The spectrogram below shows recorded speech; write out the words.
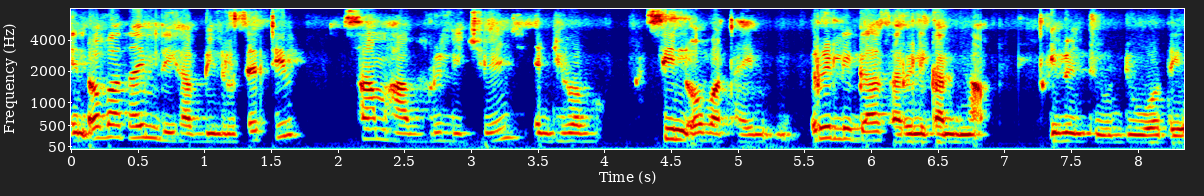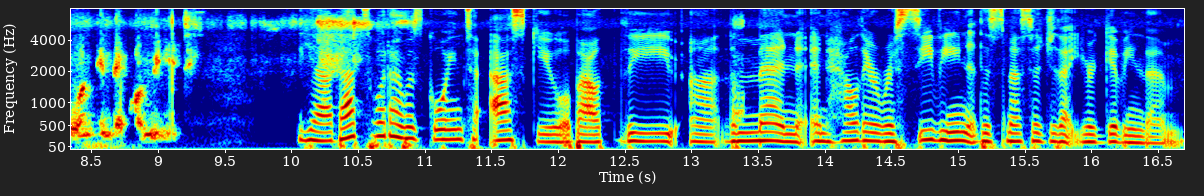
And over time, they have been receptive. Some have really changed, and you have seen over time, really girls are really coming up even to do what they want in the community. Yeah, that's what I was going to ask you about the uh, the men and how they're receiving this message that you're giving them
